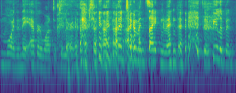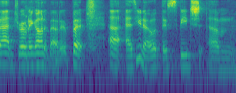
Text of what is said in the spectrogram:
more than they ever wanted to learn about the German Zeitenwende. So I feel a bit bad droning on about it. But uh, as you know, this speech, um,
